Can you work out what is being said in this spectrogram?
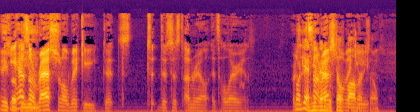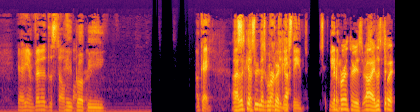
Hey, he has a rational wiki that's t- that's just unreal. It's hilarious. Well, again, it's he invented the rational stealth bomber. wiki. So, Yeah, he invented the stealth bomber. Hey Puppy. Okay, All right, let's get through let's this real quick. through these, Steve. We're gonna burn through these. All right, let's do it.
